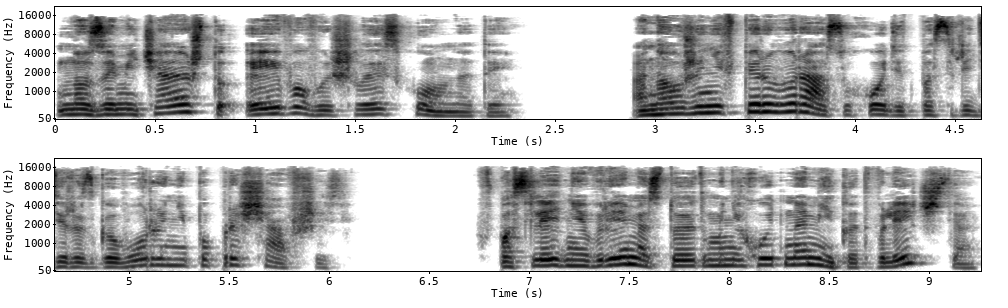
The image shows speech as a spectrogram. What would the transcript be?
но замечаю, что Эйва вышла из комнаты. Она уже не в первый раз уходит посреди разговора, не попрощавшись. В последнее время стоит мне хоть на миг отвлечься,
